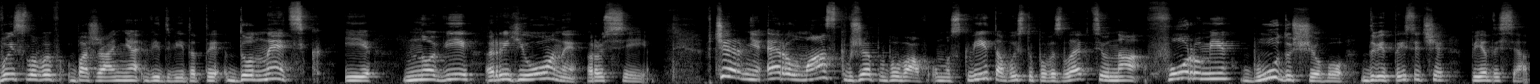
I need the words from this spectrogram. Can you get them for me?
висловив бажання відвідати Донецьк і нові регіони Росії. В червні Ерол Маск вже побував у Москві та виступив із лекцією на форумі будущого 2050.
